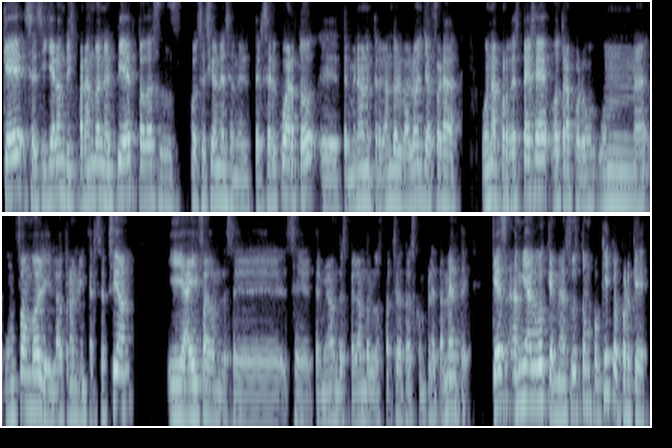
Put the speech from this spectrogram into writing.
que se siguieron disparando en el pie todas sus posesiones en el tercer cuarto, terminaron entregando el balón, ya fuera una por despeje, otra por un, un fumble y la otra en intercepción y ahí fue donde se, terminaron despegando los Patriotas completamente, que es a mí algo que me asusta un poquito porque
